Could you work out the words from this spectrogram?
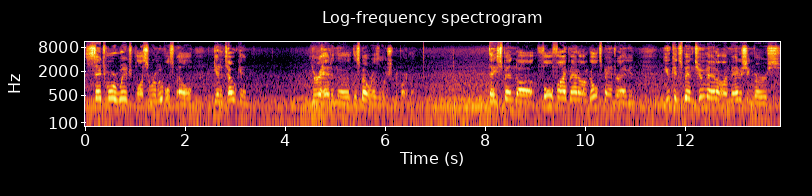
Sedgemoor Witch plus a removal spell, get a token. You're ahead in the, the spell resolution department they spend uh, full five mana on Goldspan Dragon, you can spend two mana on Vanishing Verse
